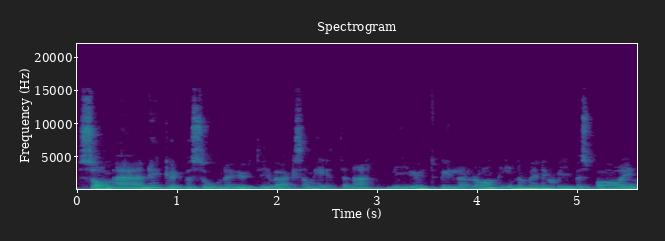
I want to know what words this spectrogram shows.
som är nyckelpersoner ute i verksamheterna. Vi utbildar dem inom energibesparing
